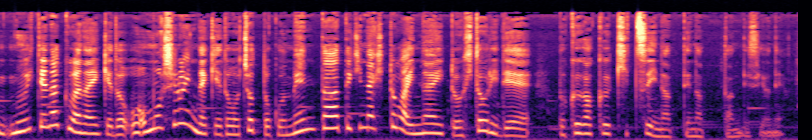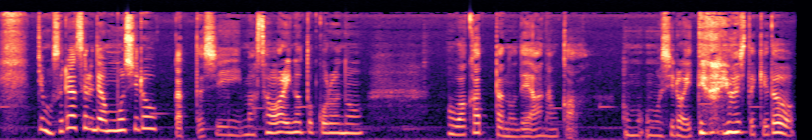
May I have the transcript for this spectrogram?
向いてなくはないけど面白いんだけどちょっとこうメンター的な人がいないと一人で独学きついなってなったんですよねでもそれはそれで面白かったし、まあ、触りのところの分かったのであなんか面白いってなりましたけど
